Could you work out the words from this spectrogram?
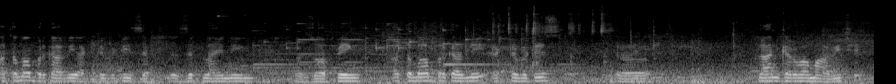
આ તમામ પ્રકારની એક્ટિવિટીઝ ઝિપ લાઇનિંગ ઝોપિંગ આ તમામ પ્રકારની એક્ટિવિટીઝ પ્લાન કરવામાં આવી છે.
